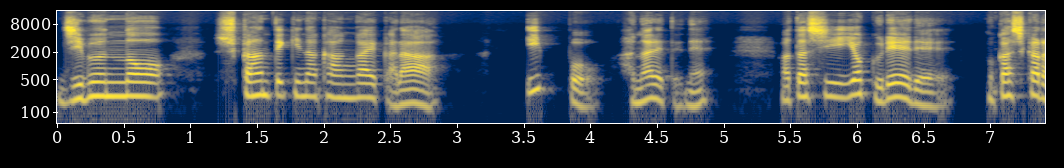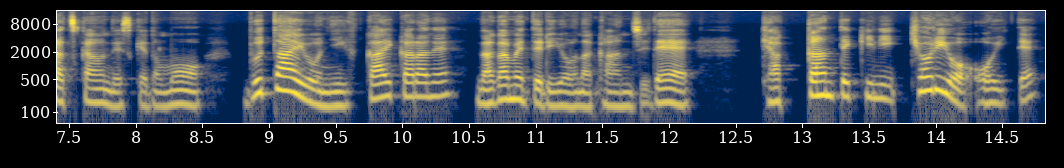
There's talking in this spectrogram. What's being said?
自分の主観的な考えから一歩離れてね、私よく例で昔から使うんですけども、舞台を2階からね、眺めてるような感じで、客観的に距離を置いて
